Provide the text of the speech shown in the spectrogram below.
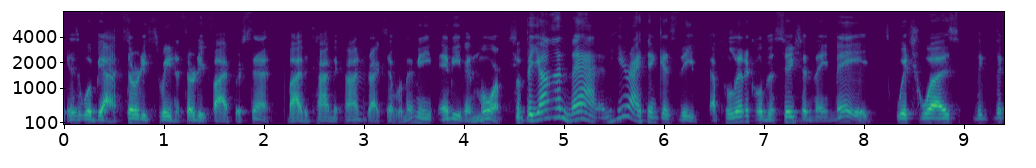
is would be at 33 to 35 percent by the time the contract's over maybe maybe even more. But beyond that and here I think is the a political decision they made which was the, the,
